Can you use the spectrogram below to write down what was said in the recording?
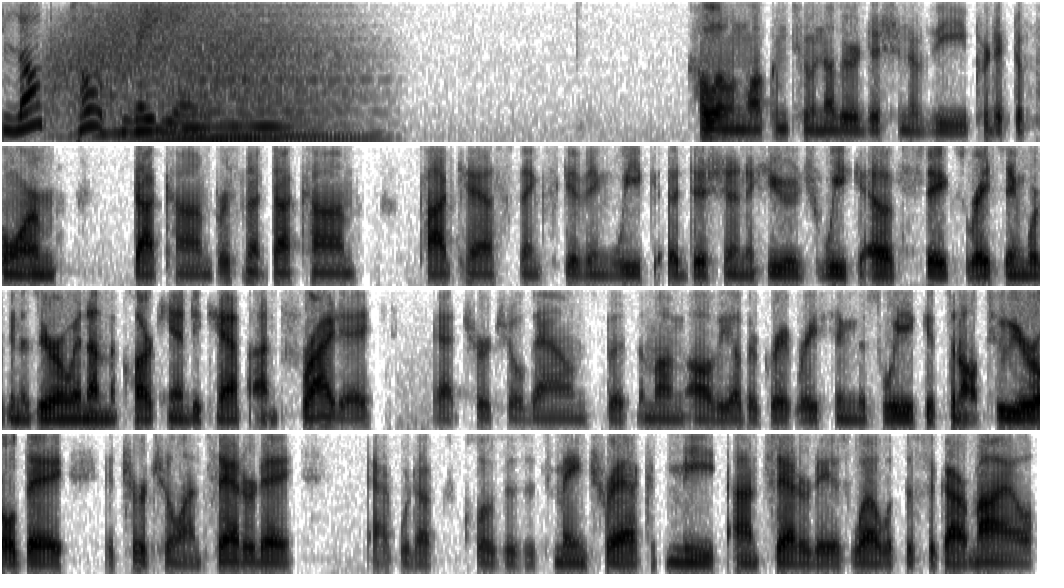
Blog Talk Radio. Hello and welcome to another edition of the Predicteform.com, Brisnet.com podcast Thanksgiving week edition, a huge week of stakes racing. We're going to zero in on the Clark Handicap on Friday at Churchill Downs, but among all the other great racing this week, it's an all two year old day at Churchill on Saturday. Aqueduct closes its main track meet on Saturday as well with the Cigar Mile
